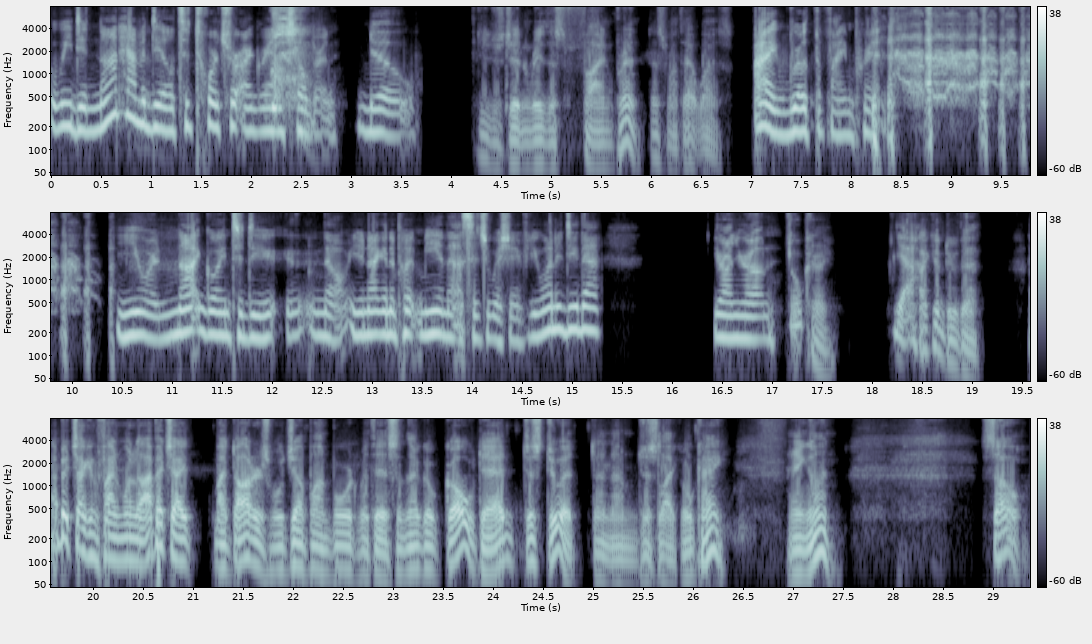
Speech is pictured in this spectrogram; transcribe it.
We did not have a deal to torture our grandchildren. No. You just didn't read this fine print. That's what that was. I wrote the fine print. you are not going to do, no, you're not going to put me in that situation. If you want to do that, you're on your own. Okay. Yeah. I can do that. I bet you I can find one. I bet you I, my daughters will jump on board with this and they'll go, go, dad, just do it. And I'm just like, okay, hang on. So,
